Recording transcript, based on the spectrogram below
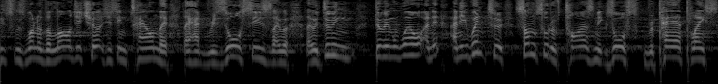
This was one of the larger churches in town. They, they had resources, they were, they were doing, doing well. And, it, and he went to some sort of tyres and exhaust repair place,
